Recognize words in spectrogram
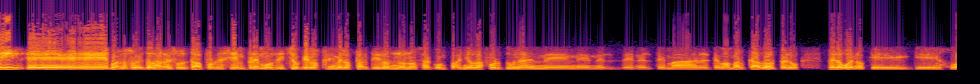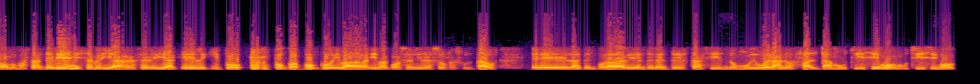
Sí, eh, bueno, sobre todo resultados, porque siempre hemos dicho que los primeros partidos no nos acompañó la fortuna en, en, el, en el, tema en el tema marcador, pero pero bueno que, que jugamos bastante bien y se veía se veía que el equipo poco a poco iba iba a conseguir esos resultados. Eh, la temporada evidentemente está siendo muy buena, nos falta muchísimo, muchísimo.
